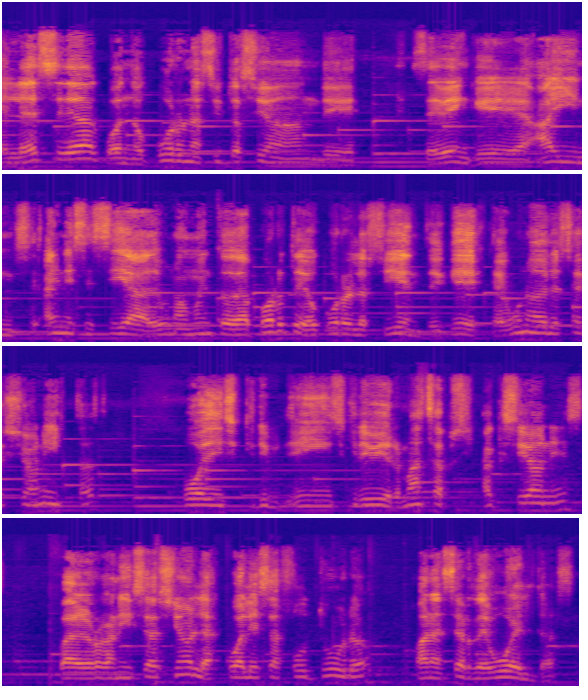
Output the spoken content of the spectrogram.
en la SA cuando ocurre una situación donde se ven que hay, hay necesidad de un aumento de aporte, ocurre lo siguiente, que es que alguno de los accionistas puede inscribir más acciones para la organización, las cuales a futuro van a ser devueltas.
